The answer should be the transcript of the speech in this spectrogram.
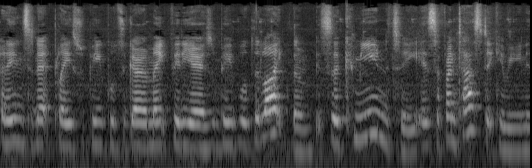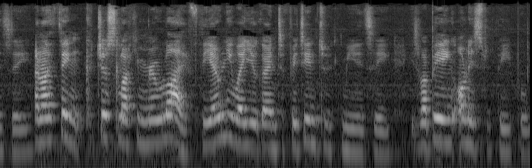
an internet place for people to go and make videos and people to like them. It's a community. It's a fantastic community. And I think, just like in real life, the only way you're going to fit into a community is by being honest with people.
